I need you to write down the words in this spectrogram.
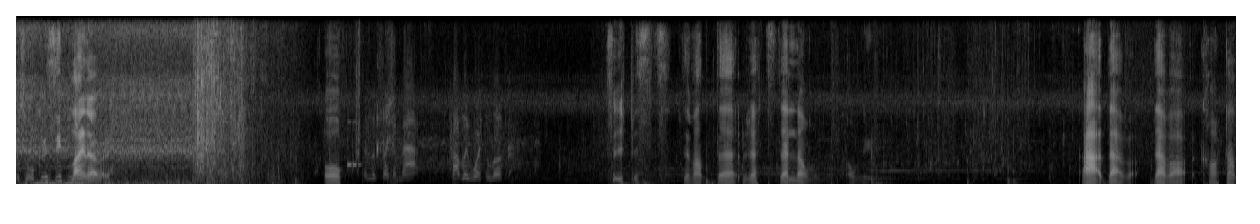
Och så åker vi zipline över. Och. Typiskt. Det var inte rätt ställe om, om ni... Ah, där var, där var kartan.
